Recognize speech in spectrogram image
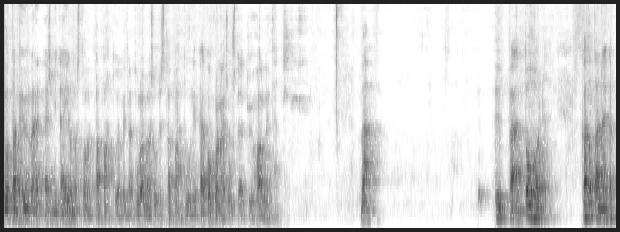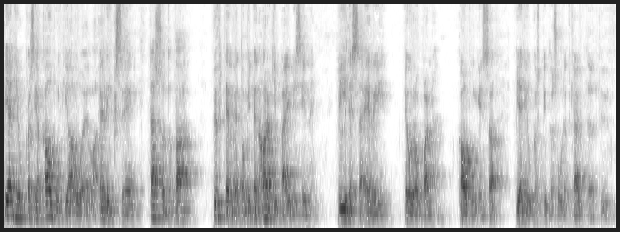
jotta me ymmärrettäisiin, mitä ilmastolle tapahtuu ja mitä tulevaisuudessa tapahtuu, niin tämä kokonaisuus täytyy hallita. Mä hyppään tuohon. Katsotaan näitä pienhiukkasia kaupunkialueilla erikseen. Tässä on tota yhteenveto, miten arkipäivisin viidessä eri Euroopan kaupungissa pienhiukkaspitoisuudet käyttäytyy.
